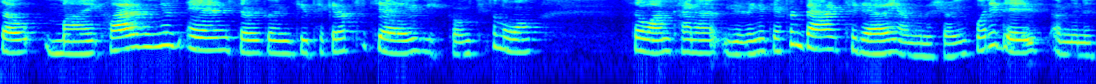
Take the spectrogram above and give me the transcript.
So my Claddagh ring is in, so we're going to pick it up today. We're going to the mall. So I'm kind of using a different bag today. I'm going to show you what it is. I'm going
